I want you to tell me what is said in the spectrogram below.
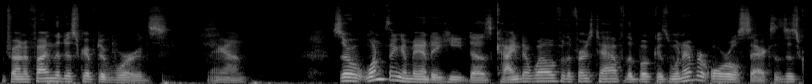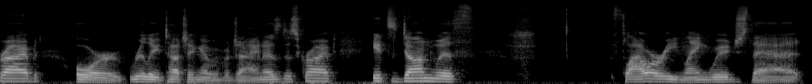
I'm trying to find the descriptive words. Hang on. So one thing Amanda Heat does kind of well for the first half of the book is whenever oral sex is described or really touching of a vagina is described, it's done with flowery language that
